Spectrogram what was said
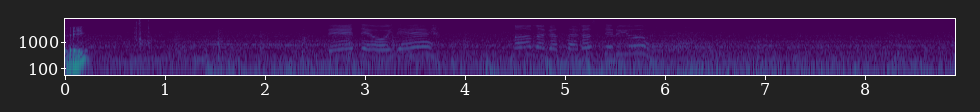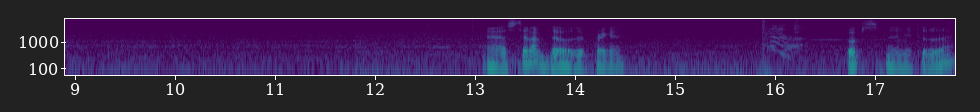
Okay. Yeah, uh, I still have those, I forget. Oops, I didn't mean to do that.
